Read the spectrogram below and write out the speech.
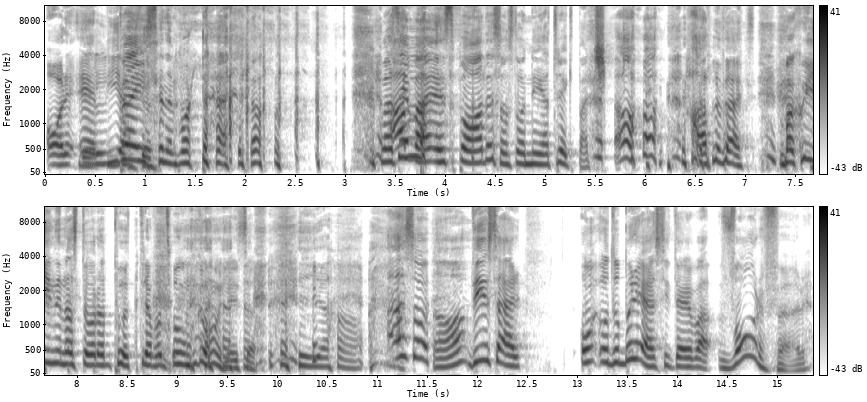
ja, det är älgjakt. Böjsen är borta. Man ser bara en spade som står nedtryckt. Bara. Ja, halvvägs. Maskinerna står och puttrar på tomgång liksom. ja. Alltså, Ja. det är så här. Och, och då börjar jag sitta och bara, varför?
